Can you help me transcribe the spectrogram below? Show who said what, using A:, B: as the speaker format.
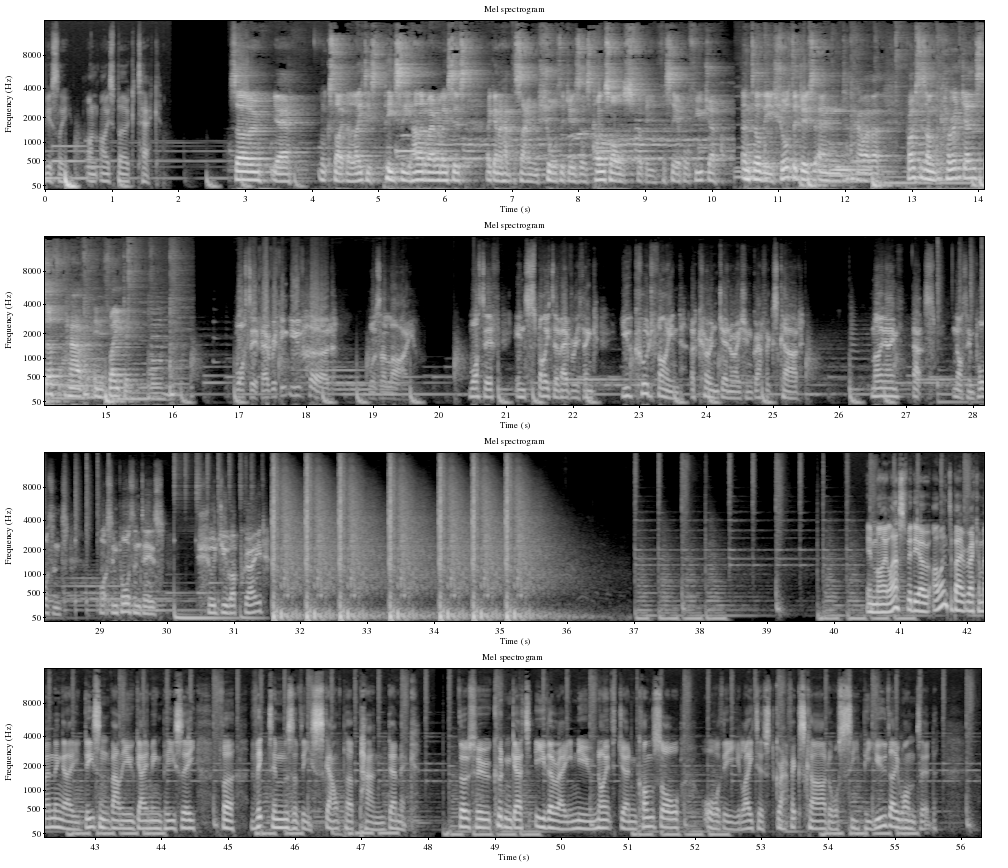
A: previously on Iceberg Tech.
B: So, yeah, looks like the latest PC hardware releases are going to have the same shortages as consoles for the foreseeable future. Until the shortages end, however, prices on current gen stuff have inflated.
C: What if everything you've heard was a lie? What if, in spite of everything, you could find a current generation graphics card? My name, that's not important. What's important is, should you upgrade?
A: In my last video, I went about recommending a decent value gaming PC for victims of the scalper pandemic. Those who couldn't get either a new 9th gen console or the latest graphics card or CPU they wanted.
